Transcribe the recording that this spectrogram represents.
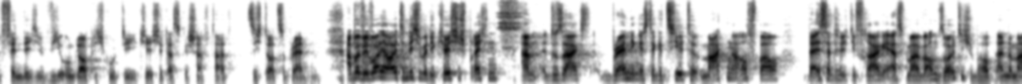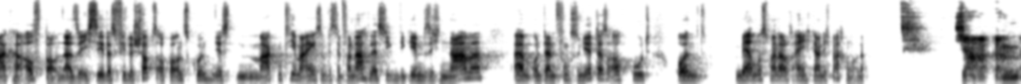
finde ich, wie unglaublich gut die Kirche das geschafft hat, sich dort zu branden. Aber wir wollen ja heute nicht über die Kirche sprechen. Ähm, du sagst, Branding ist der gezielte Markenaufbau. Da ist natürlich die Frage erstmal, warum sollte ich überhaupt eine Marke aufbauen? Also ich sehe, dass viele Shops, auch bei uns Kunden, das Markenthema eigentlich so ein bisschen vernachlässigen. Die geben sich einen Namen ähm, und dann funktioniert das auch gut. Und mehr muss man da doch eigentlich gar nicht machen, oder? Ja, ähm,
